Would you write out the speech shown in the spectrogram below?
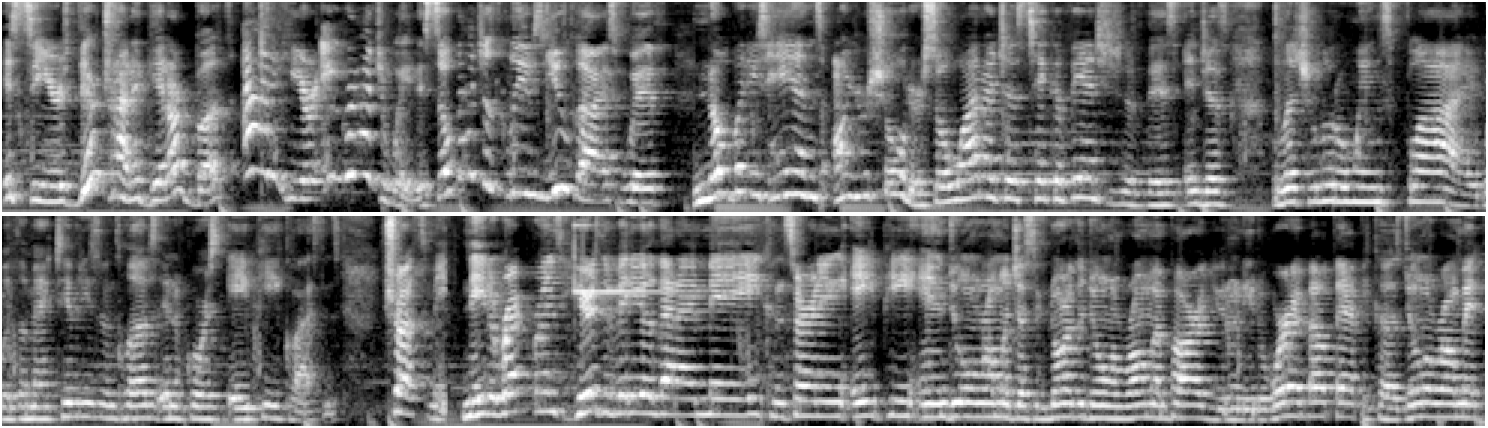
It's seniors, they're trying to get our butts out of here and graduated. So that just leaves you guys with nobody's hands on your shoulders. So why not just take advantage of this and just let your little wings fly with them activities and clubs and of course AP classes. Trust me. Need a reference? Here's a video that I made concerning AP and dual enrollment. Just ignore the dual enrollment part. You don't need to worry about that because dual enrollment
